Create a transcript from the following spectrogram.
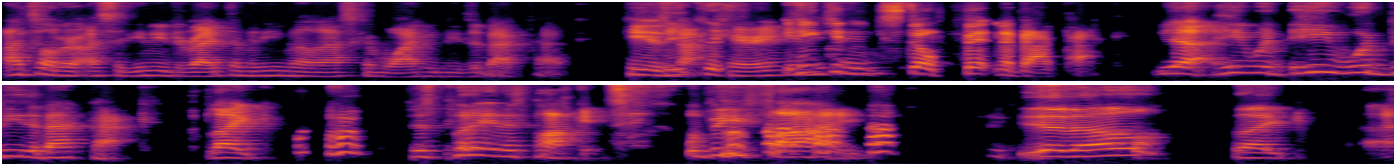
I told her, I said, you need to write them an email and ask him why he needs a backpack. He is He not could- carrying He can still fit in a backpack. Yeah, he would. He would be the backpack. Like, just put it in his pockets. He'll be fine. you know, like uh,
